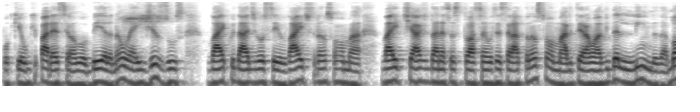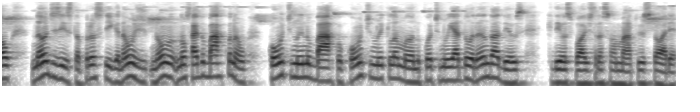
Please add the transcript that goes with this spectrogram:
porque o que parece ser uma bobeira não é, e Jesus vai cuidar de você, vai te transformar, vai te ajudar nessa situação e você será transformado e terá uma vida linda, tá bom? Não desista, prossiga, não, não, não sai do barco não. Continue no barco, continue clamando, continue adorando a Deus, que Deus pode transformar a tua história.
